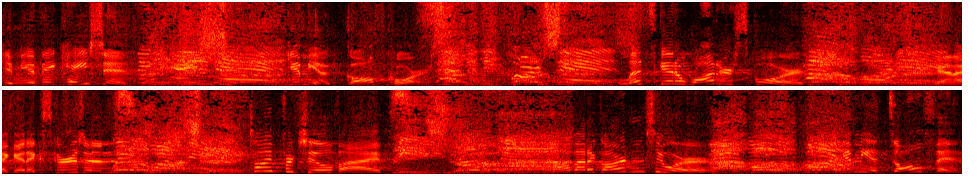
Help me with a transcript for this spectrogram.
Give me a vacation. Vacation. Give me a golf course. 70 courses. Let's get a water sport. Paddleboarding. Can I get excursions? Whale watching. Time for chill vibes. Beach yoga. How about a garden tour? Balboa Park. Give me a dolphin.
